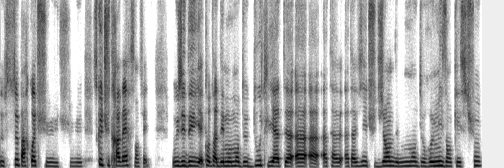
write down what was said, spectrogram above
euh, ce par quoi tu, tu, ce que tu traverses, en fait. Où j'ai des, quand tu as des moments de doute liés à ta, à, à ta, vie étudiante, des moments de remise en question,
